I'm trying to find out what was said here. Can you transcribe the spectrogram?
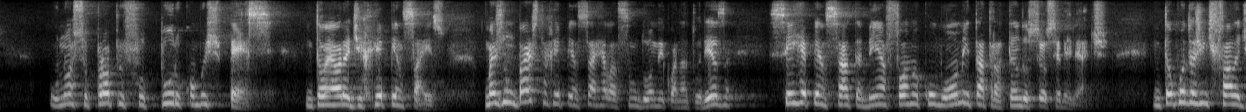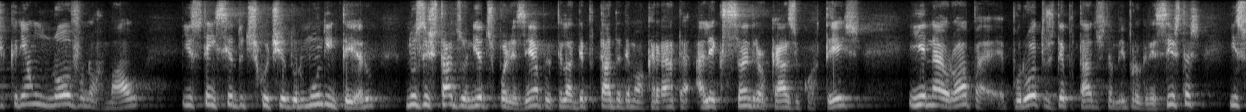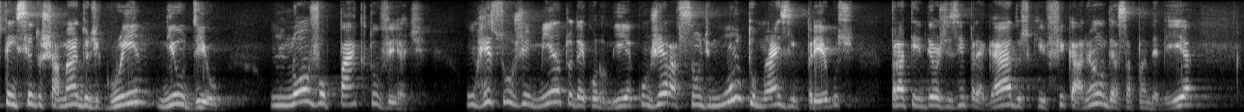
o nosso próprio futuro como espécie. Então é hora de repensar isso. Mas não basta repensar a relação do homem com a natureza sem repensar também a forma como o homem está tratando o seu semelhante. Então, quando a gente fala de criar um novo normal, isso tem sido discutido no mundo inteiro. Nos Estados Unidos, por exemplo, pela deputada democrata Alexandria Ocasio-Cortez, e na Europa, eh, por outros deputados também progressistas, isso tem sido chamado de Green New Deal um novo pacto verde, um ressurgimento da economia com geração de muito mais empregos para atender os desempregados que ficarão dessa pandemia,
